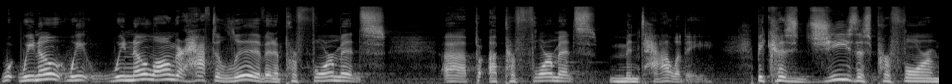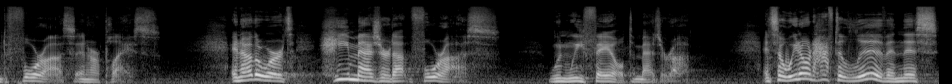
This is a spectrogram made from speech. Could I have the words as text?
We, know, we, we no longer have to live in a performance, a performance mentality because Jesus performed for us in our place. In other words, He measured up for us when we failed to measure up. And so we don't have to live in this,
